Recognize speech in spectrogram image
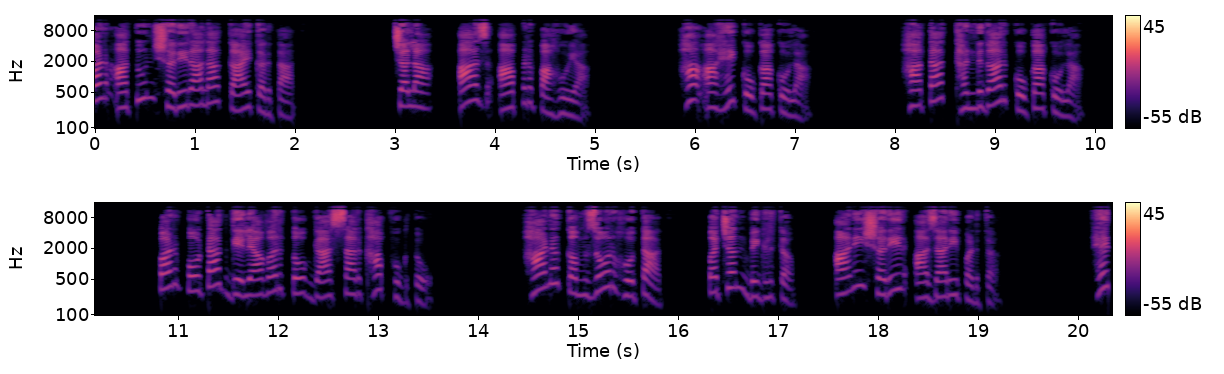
पण आतून शरीराला काय करतात? चला आज आपण पाहूया. हा आहे कोका कोला हातात थंडगार कोका कोला पण पोटात गेल्यावर तो गॅससारखा फुगतो. हाड कमजोर होतात पचन बिघडतं आणि शरीर आजारी पडतं. हे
